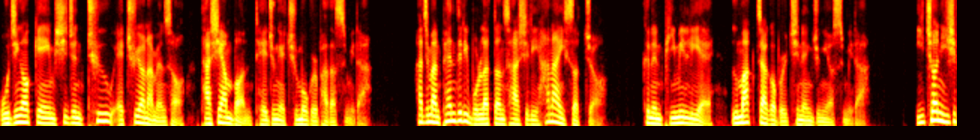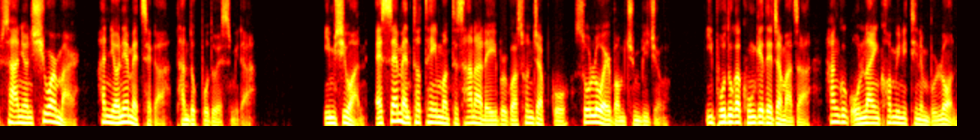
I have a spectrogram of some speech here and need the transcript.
오징어 게임 시즌 2에 출연하면서 다시 한번 대중의 주목을 받았습니다. 하지만 팬들이 몰랐던 사실이 하나 있었죠. 그는 비밀리에 음악 작업을 진행 중이었습니다. 2024년 10월 말 한 연예 매체가 단독 보도했습니다. 임시완, SM 엔터테인먼트 산하 레이블과 손잡고 솔로 앨범 준비 중. 이 보도가 공개되자마자 한국 온라인 커뮤니티는 물론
